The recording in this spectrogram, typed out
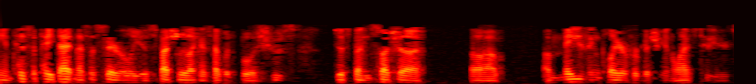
anticipate that necessarily, especially like I said with Bush, who's just been such a uh, amazing player for Michigan the last two years.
